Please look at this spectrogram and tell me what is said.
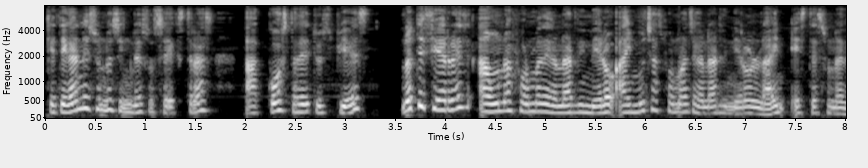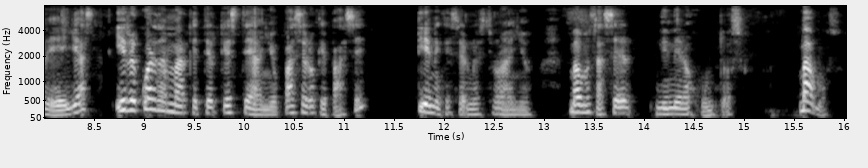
que te ganes unos ingresos extras a costa de tus pies no te cierres a una forma de ganar dinero. Hay muchas formas de ganar dinero online. Esta es una de ellas. Y recuerda, marketer, que este año, pase lo que pase, tiene que ser nuestro año. Vamos a hacer dinero juntos. ¡Vamos!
